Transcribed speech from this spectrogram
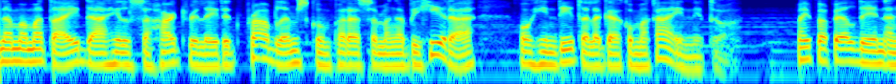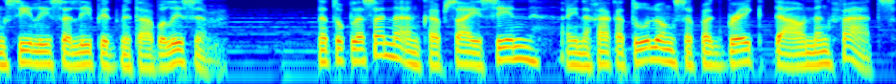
na mamatay dahil sa heart-related problems kumpara sa mga bihira o hindi talaga kumakain nito. May papel din ang sili sa lipid metabolism. Natuklasan na ang capsaicin ay nakakatulong sa pag-break down ng fats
